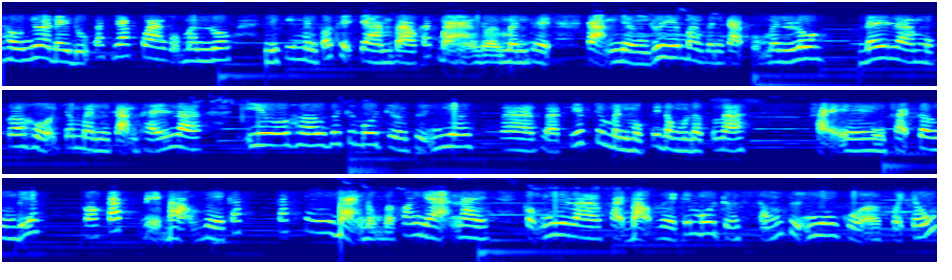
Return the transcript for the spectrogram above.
hầu như là đầy đủ các giác quan của mình luôn. Nhiều khi mình có thể chạm vào các bạn, rồi mình thể cảm nhận riêng bằng tình cảm của mình luôn. Đây là một cơ hội cho mình cảm thấy là yêu hơn với cái môi trường tự nhiên và và tiếp cho mình một cái động lực là phải phải cần biết có cách để bảo vệ các các bạn động vật hoang dã này, cũng như là phải bảo vệ cái môi trường sống tự nhiên của của chúng.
